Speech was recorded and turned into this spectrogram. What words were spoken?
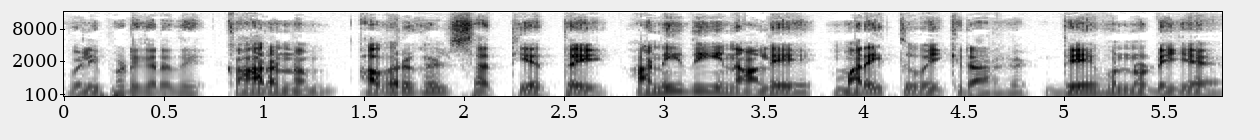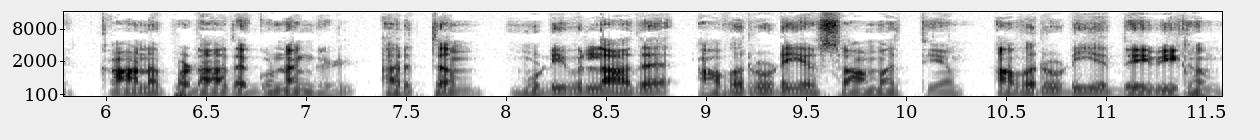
வெளிப்படுகிறது. காரணம் அவர்கள் சத்தியத்தை அநீதியினாலே மறைத்து வைக்கிறார்கள். தேவனுடைய காணப்படாத குணங்கள் அர்த்தம் முடிவில்லாத அவருடைய சாமர்த்தியம் அவருடைய தெய்வீகம்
